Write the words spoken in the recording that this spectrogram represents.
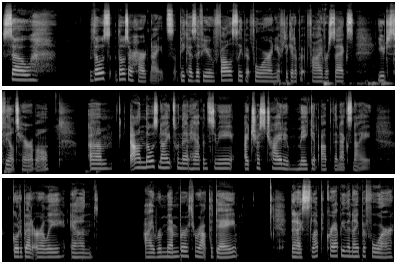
So those those are hard nights because if you fall asleep at four and you have to get up at five or six, you just feel terrible. Um, on those nights when that happens to me, I just try to make it up the next night. Go to bed early and I remember throughout the day that I slept crappy the night before,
